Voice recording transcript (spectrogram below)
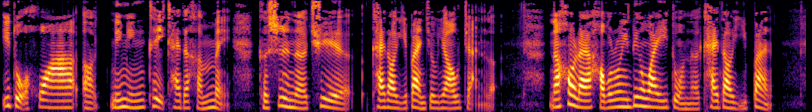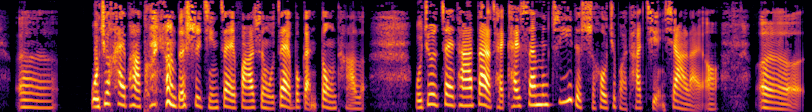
一朵花，呃，明明可以开得很美，可是呢，却开到一半就腰斩了。那后来好不容易另外一朵呢，开到一半，呃，我就害怕同样的事情再发生，我再也不敢动它了。我就在它大才开三分之一的时候，就把它剪下来啊，呃。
